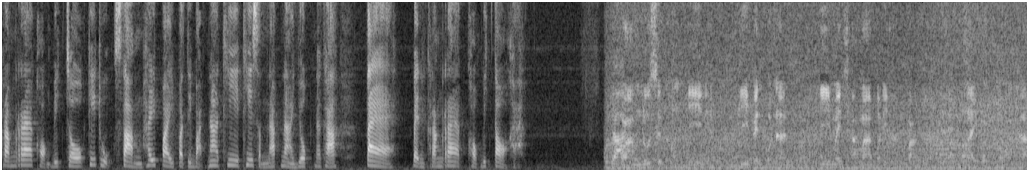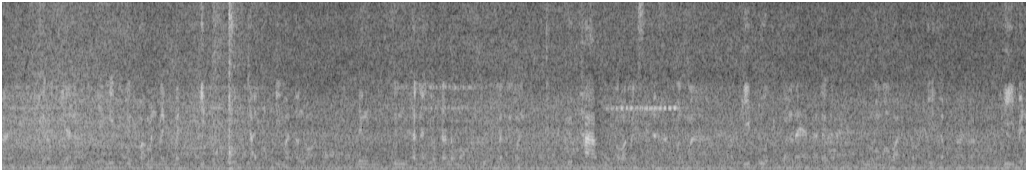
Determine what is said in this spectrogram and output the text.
ครั้งแรกของบิ๊กโจ๊กที่ถูกสั่งให้ไปปฏิบัติหน้าที่ที่สำนักนายกนะคะ แต่เป็นครั้งแรกของบิ๊กต่อค่ะ ความรู้สึกของพี่เนี่ย พี่เป็นหัวหน้าหน่วย พี่ไม่สามารถบริหารความขัดแย้งในองค์กรได้พี่ก็ต้องพิจารณาตัวเองนี่คือความมันมันมันจิตใจของพี่มาตลอด ซึ่งซึ่งท่านนายกท่านมองคือมันมันคือภาพองค์กรมันเสียหายมากๆกับพี่พูดถึงวันแรกแล้วตั้งแต่พี่เมื่อวันก่อนพี่จำได้ว่าพี่เป็น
